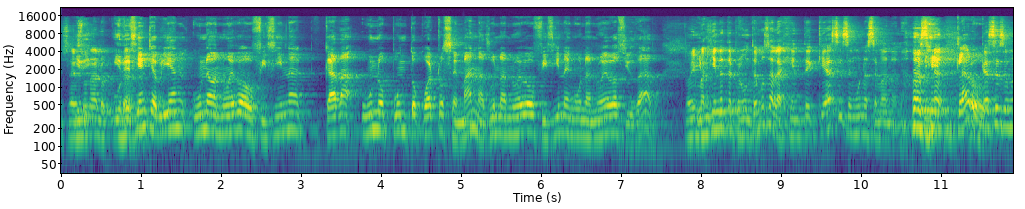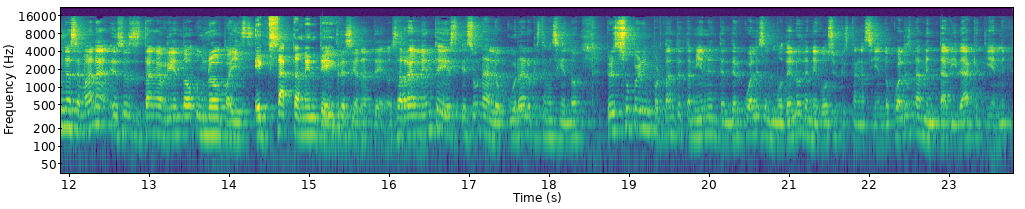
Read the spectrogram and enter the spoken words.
O sea, es y, una locura. y decían que habrían una nueva oficina cada 1.4 semanas, una nueva oficina en una nueva ciudad. No, imagínate, preguntemos a la gente, ¿qué haces en una semana? ¿no? O sea, sí, claro. ¿Qué haces en una semana? Esos están abriendo un nuevo país. Exactamente. Qué impresionante. O sea, realmente es, es una locura lo que están haciendo, pero es súper importante también entender cuál es el modelo de negocio que están haciendo, cuál es la mentalidad que tienen.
